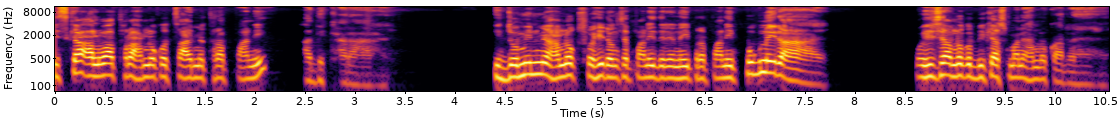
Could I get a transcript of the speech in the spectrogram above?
इसका अलावा थोड़ा हम लोग को चाय में थोड़ा पानी अधिक खा रहा है कि ज़मीन में हम लोग सही ढंग से पानी देने नहीं पर पानी पुग नहीं रहा है। वही से हम लोग को विकास माने हम लोग कर रहे हैं।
